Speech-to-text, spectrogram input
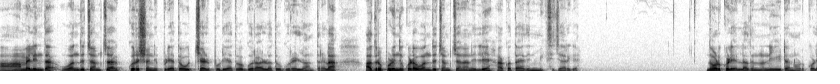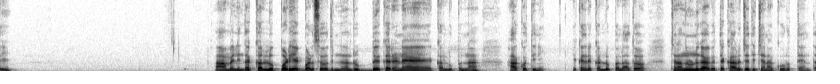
ಆಮೇಲಿಂದ ಒಂದು ಚಮಚ ಕುರಶನಿ ಪುಡಿ ಅಥವಾ ಹುಚ್ಚೆಳ್ಳು ಪುಡಿ ಅಥವಾ ಗುರಾಳು ಅಥವಾ ಗುರೆಳ್ಳು ಅಂತಾರಲ್ಲ, ಅದ್ರ ಪುಡಿನೂ ಕೂಡ ಒಂದು ಚಮಚ ನಾನಿಲ್ಲಿ ಹಾಕೋತಾ ಇದ್ದೀನಿ ಮಿಕ್ಸಿ ಜಾರ್ಗೆ. ನೋಡ್ಕೊಳ್ಳಿ, ಎಲ್ಲದನ್ನು ನೀಟಾಗಿ ನೋಡ್ಕೊಳ್ಳಿ. ಆಮೇಲಿಂದ ಕಲ್ಲುಪ್ಪು ಅಡುಗೆಗೆ ಬಳಸೋದ್ರಿಂದ ನಾನು ರುಬ್ಬೇಕಾದ್ರೆ ಕಲ್ಲುಪ್ಪನ್ನು ಹಾಕೋತೀನಿ. ಯಾಕಂದರೆ ಕಲ್ಲುಪ್ಪಲ್ಲ ಅದು, ಚೆನ್ನಾಗಿ ನುಣ್ಣಗಾಗುತ್ತೆ, ಖಾರದ ಜೊತೆ ಚೆನ್ನಾಗಿ ಕೂರುತ್ತೆ ಅಂತ.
